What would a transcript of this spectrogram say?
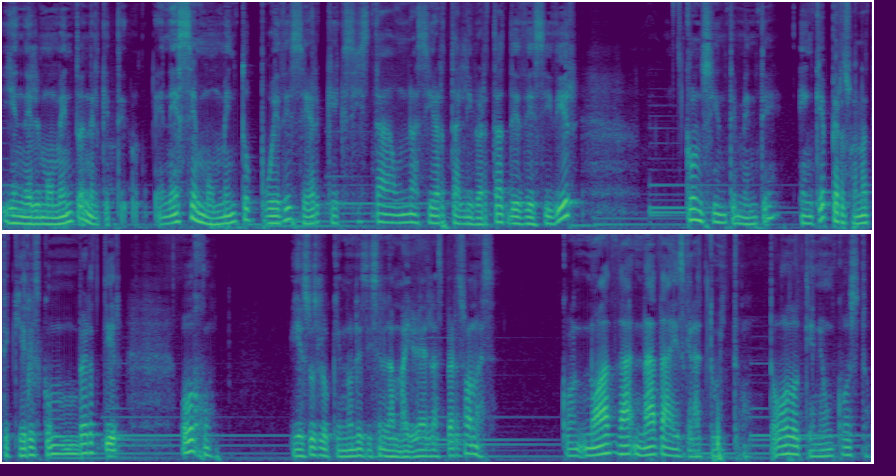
y en el momento en el que te, en ese momento puede ser que exista una cierta libertad de decidir conscientemente en qué persona te quieres convertir. Ojo, y eso es lo que no les dicen la mayoría de las personas. Nada, nada es gratuito. Todo tiene un costo.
